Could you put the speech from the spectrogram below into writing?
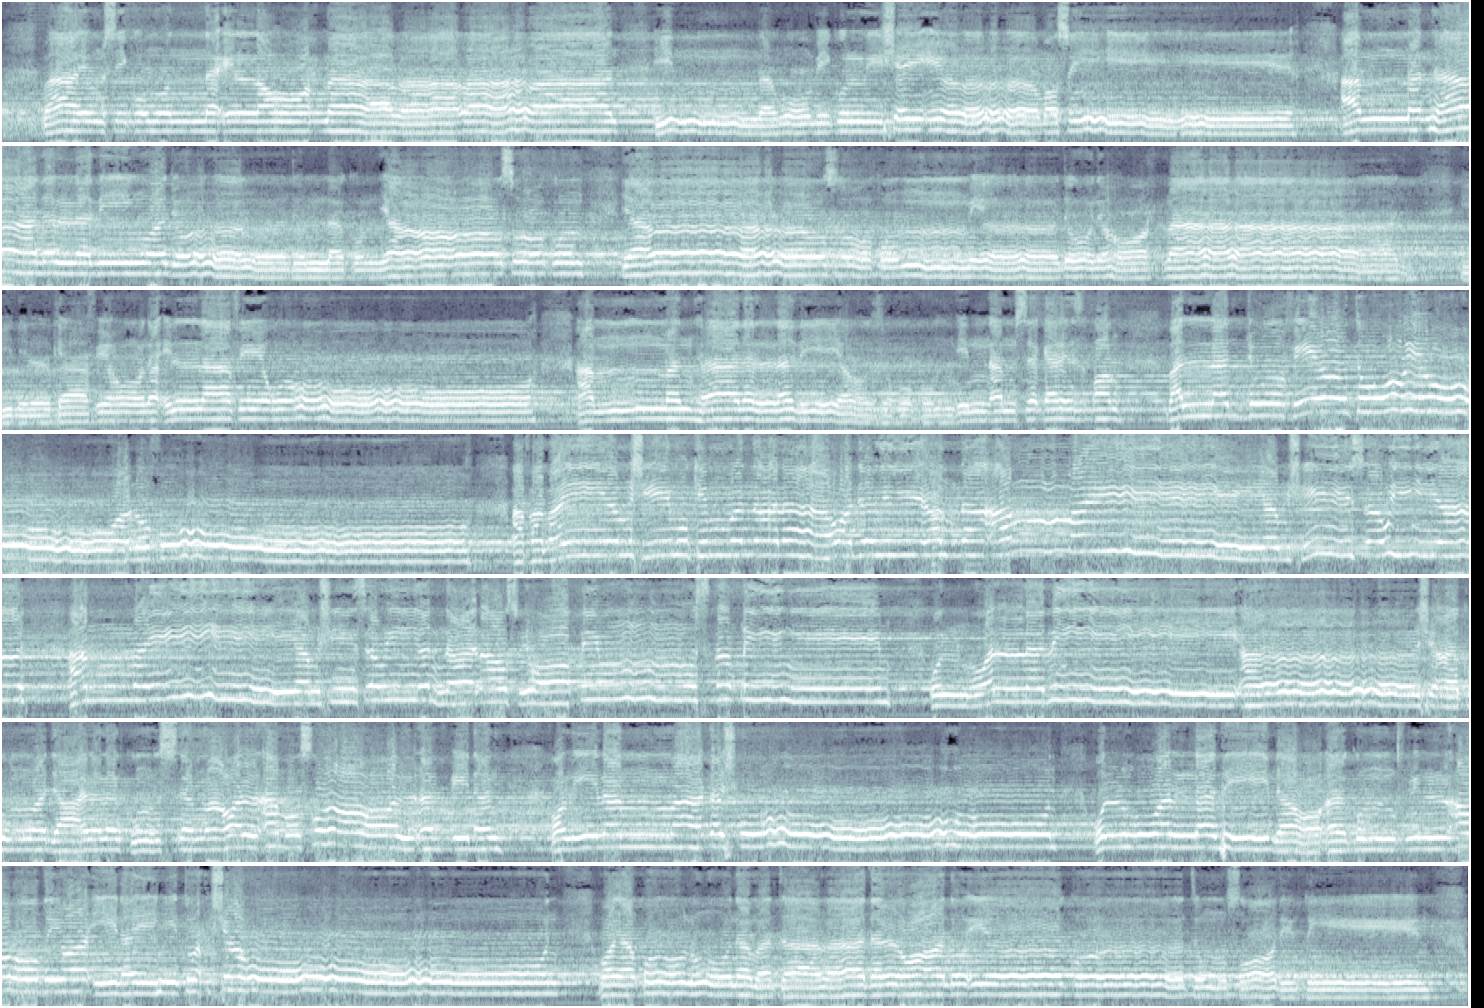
ما يمسكهن إلا الرحمن. إنه بكل شيء بصير. أمن هذا الذي هو جند لكم ينصركم ينصركم الكافرون إلا في غرور. أمن هذا الذي يرزقكم إن أمسك رزقه بل لجوا في عتو ونفور. أفمن يمشي مكما على وجهه أهدى أمن يمشي سويا أمن يمشي سويا على صراط مستقيم قل هو الذي أنشأكم وجعل لكم السمع والأبصار والأفئدة قليلا ما تشكرون الذي ذرأكم في الأرض وإليه تحشرون ويقولون متى هذا الوعد إن كنتم صادقين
